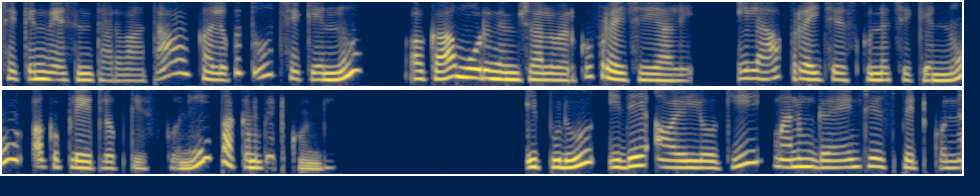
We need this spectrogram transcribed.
చికెన్ వేసిన తర్వాత కలుపుతూ చికెన్‌ను ఒక మూడు నిమిషాల వరకు ఫ్రై చేయాలి. ఇలా ఫ్రై చేసుకున్న చికెన్‌ను ఒక ప్లేట్‌లోకి తీసుకొని పక్కన పెట్టుకోండి. ఇప్పుడు ఇదే ఆయిల్‌లోకి మనం గ్రైండ్ చేసి పెట్టుకున్న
